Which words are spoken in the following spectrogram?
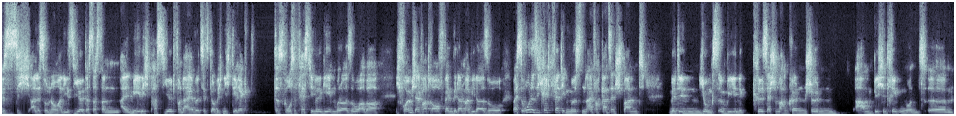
bis sich alles so normalisiert, dass das dann allmählich passiert. Von daher wird es jetzt, glaube ich, nicht direkt das große Festival geben oder so, aber ich freue mich einfach drauf, wenn wir dann mal wieder so, weißt du, ohne sich rechtfertigen müssen, einfach ganz entspannt mit den Jungs irgendwie eine Grill-Session machen können, schön Abend Bierchen trinken und ähm,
